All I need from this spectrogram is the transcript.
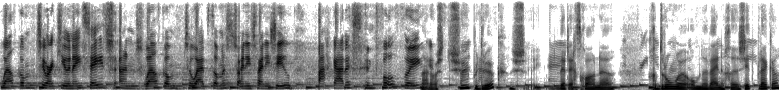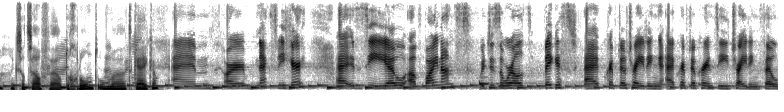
welcome to our Q&A stage and welcome to Web Summit 2022. Back at it in full swing. Nou, dat was super druk. Dus je werd echt gewoon gedrongen om de weinige zitplekken. Ik zat zelf op de grond om te kijken. Um, next speaker uh, is the CEO of Binance, which is the world's biggest crypto trading, cryptocurrency trading. So,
